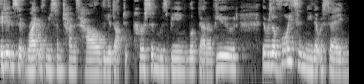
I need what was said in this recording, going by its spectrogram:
It didn't sit right with me sometimes how the adopted person was being looked at or viewed. There was a voice in me that was saying,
